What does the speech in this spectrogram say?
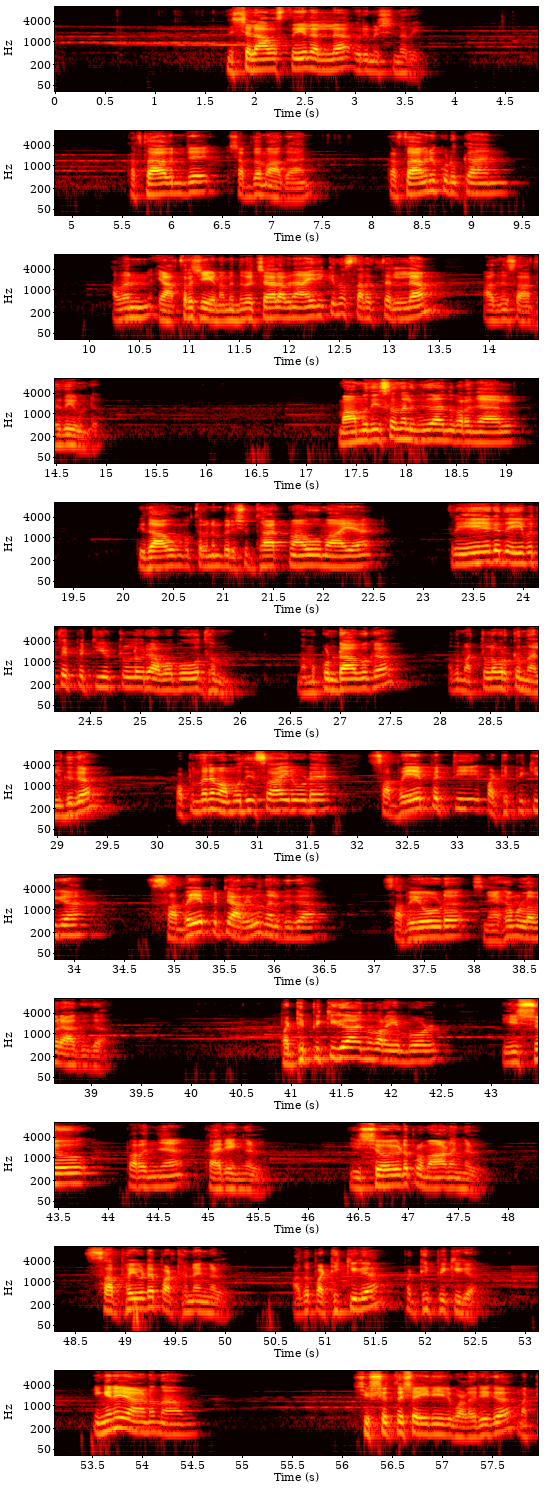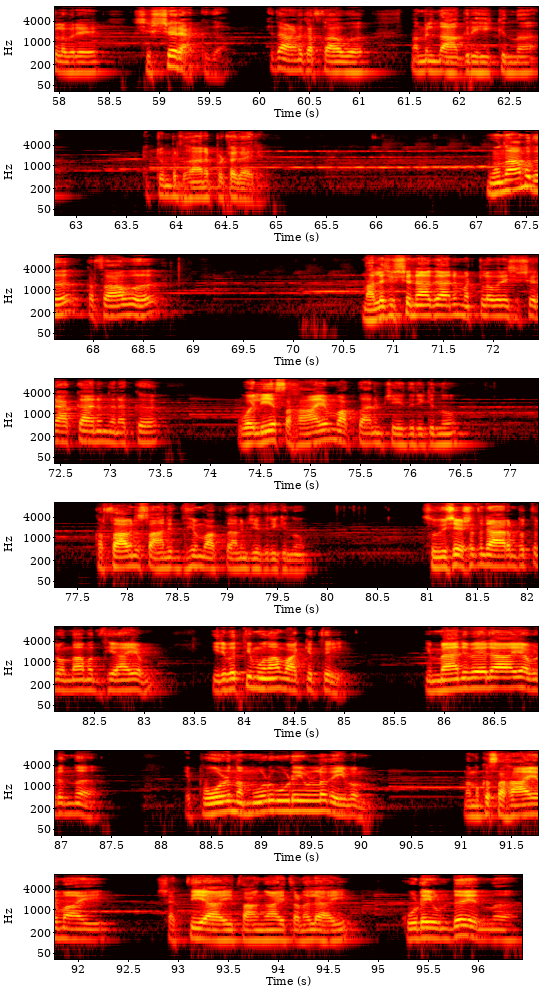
നിശ്ചലാവസ്ഥയിലല്ല ഒരു മിഷനറി. കർത്താവിന്റെ ശബ്ദമാകാൻ കർത്താവിന് കൊടുക്കാൻ അവൻ യാത്ര ചെയ്യണം എന്ന് വെച്ചാൽ അവനായിരിക്കുന്ന സ്ഥലത്തെല്ലാം അതിന് സാധ്യതയുണ്ട്. മാമുദീസ നൽകുക എന്ന് പറഞ്ഞാൽ പിതാവും പുത്രനും പരിശുദ്ധാത്മാവുമായ ത്രിയേക ദൈവത്തെ പറ്റിയിട്ടുള്ള ഒരു അവബോധം നമുക്കുണ്ടാവുക അത് മറ്റുള്ളവർക്ക് നൽകുക. ഒപ്പം തന്നെ മമ്മൂദിസായിലൂടെ സഭയെപ്പറ്റി പഠിപ്പിക്കുക സഭയെപ്പറ്റി അറിവ് നൽകുക സഭയോട് സ്നേഹമുള്ളവരാകുക. പഠിപ്പിക്കുക എന്ന് പറയുമ്പോൾ ഈശോ പറഞ്ഞ കാര്യങ്ങൾ ഈശോയുടെ പ്രമാണങ്ങൾ സഭയുടെ പഠനങ്ങൾ. അത് പഠിക്കുക പഠിപ്പിക്കുക. ഇങ്ങനെയാണ് നാം ശിഷ്യത്വ ശൈലിയിൽ വളരുക മറ്റുള്ളവരെ ശിഷ്യരാക്കുക. ഇതാണ് കർത്താവ് നമ്മിൽ നിന്ന് ആഗ്രഹിക്കുന്ന ഏറ്റവും പ്രധാനപ്പെട്ട കാര്യം. മൂന്നാമത് കർത്താവ് നല്ല ശിഷ്യനാകാനും മറ്റുള്ളവരെ ശിഷ്യരാക്കാനും നിനക്ക് വലിയ സഹായം വാഗ്ദാനം ചെയ്തിരിക്കുന്നു. കർത്താവിന് സാന്നിധ്യം വാഗ്ദാനം ചെയ്തിരിക്കുന്നു. സുവിശേഷത്തിന്റെ ആരംഭത്തിൽ ഒന്നാം അധ്യായം ഇരുപത്തിമൂന്നാം വാക്യത്തിൽ ഇമ്മാനുവേലായ അവിടുന്ന് എപ്പോഴും നമ്മോടുകൂടെയുള്ള ദൈവം നമുക്ക് സഹായമായി ശക്തിയായി താങ്ങായി തണലായി കൂടെയുണ്ട് എന്ന്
